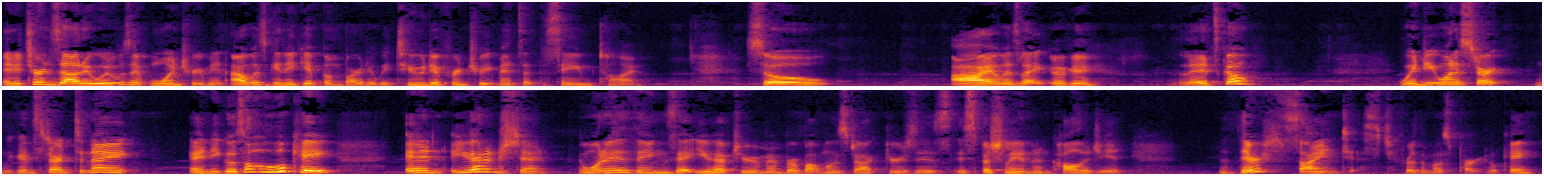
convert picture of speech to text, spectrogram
And it turns out it wasn't one treatment. I was going to get bombarded with two different treatments at the same time. So I was like, okay, let's go. When do you want to start? We can start tonight. And he goes, oh, okay. And you got to understand, and one of the things that you have to remember about most doctors is, especially in oncology, they're scientists for the most part, okay?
